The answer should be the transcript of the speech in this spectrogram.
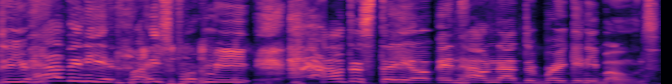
do you have any advice for me how to stay up and how not to break any bones?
